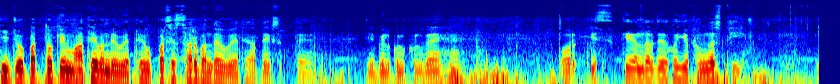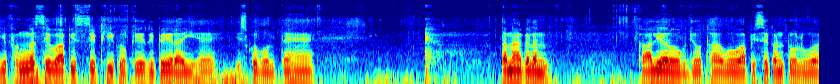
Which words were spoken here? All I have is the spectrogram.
कि जो पत्तों के माथे बंधे हुए थे, ऊपर से सर बंधे हुए थे, आप देख सकते हैं, ये बिल्कुल खुल गए हैं। और इसके अंदर देखो, ये फंगस थी। ये फंगस से वापस से ठीक होके रिपेयर आई है। इसको बोलते हैं तनागलन। कालिया रोग जो था, वो वापस से कंट्रोल हुआ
